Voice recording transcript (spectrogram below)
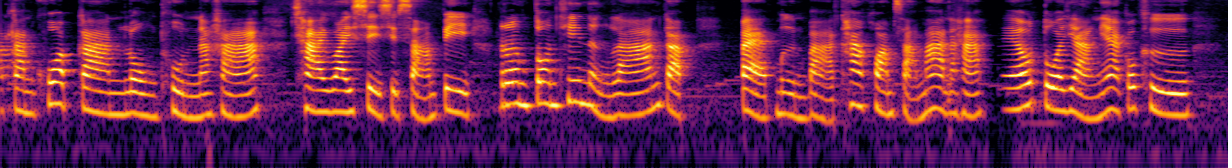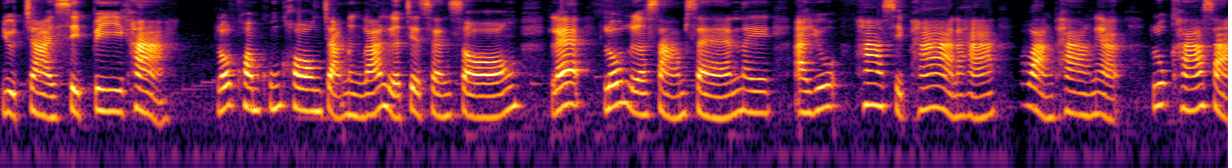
ประกันควบการลงทุนนะคะ ชายวัย 43 ปี เริ่มต้นที่ 1 ล้านกับ 80,000 บาทค่าความสามารถนะคะ แล้วตัวอย่างเนี่ยก็คือหยุดจ่าย 10 ปีค่ะ ลดความคุ้มครองจาก 1 ล้านเหลือ 7 2 0 0และลดเหลือ 3 0 0แสนในอายุ 55 นะคะ ระหว่างทางเนี่ย ลูกค้าสา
